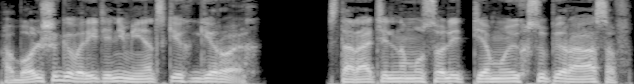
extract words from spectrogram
Побольше говорить о немецких героях, старательно мусолить тему их суперасов.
